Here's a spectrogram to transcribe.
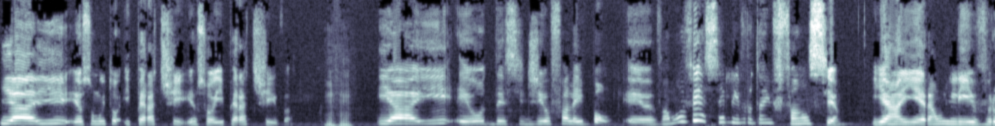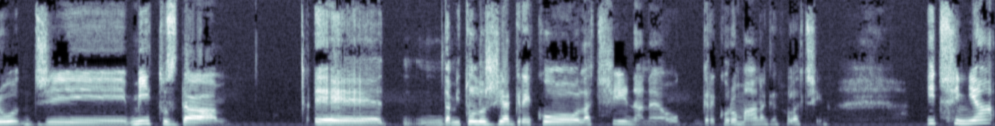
E aí eu sou muito hiperativa, eu sou hiperativa. Uhum. E aí eu decidi, eu falei, bom, eh, vamos ver esse livro da infância. E aí era um livro de mitos da eh, da mitologia greco-latina, né, ou greco-romana, greco-latina. E tinha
